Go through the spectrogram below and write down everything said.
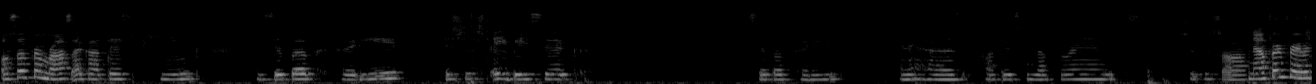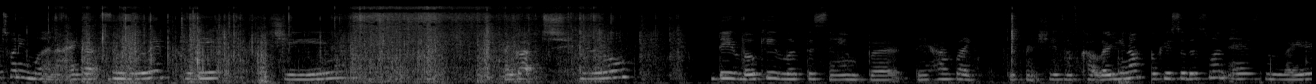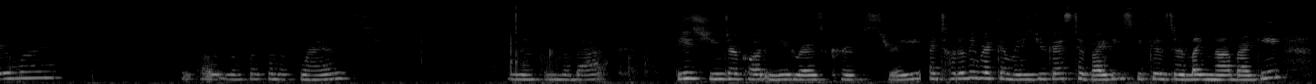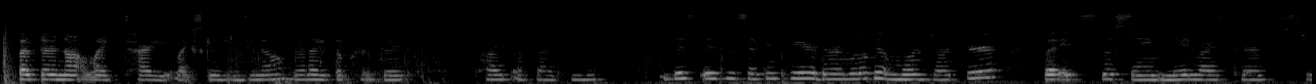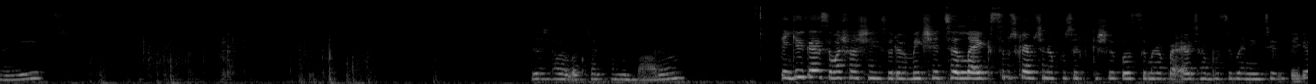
Also from ross i got this pink zip up hoodie. It's just a basic zip up hoodie and it has pockets in the front super soft. Now for Forever 21, I got some really pretty jeans. I got two. They low-key look the same, but they have like different shades of color, you know? Okay, so this one is the lighter one. This is how it looks like from the front. And then from the back. These jeans are called mid-rise curve straight. I totally recommend you guys to buy these because they're like not baggy, but they're not like tight, like skinny jeans, you know? They're like the perfect type of baggy. This is the second pair. They're a little bit more darker, but it's the same mid-rise curved straight. This is how it looks like from the bottom. Thank you guys so much for watching this video. Make sure to like, subscribe, turn on post notification bell so whenever every time I post a brand new YouTube video.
